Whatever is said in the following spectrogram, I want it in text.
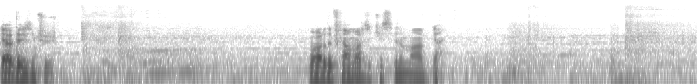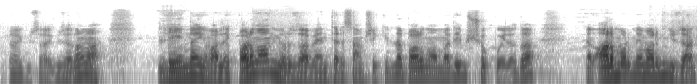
Geldi bizim çocuk. Bu arada falan varsa keselim abi gel. Güzel güzel güzel ama lane'den yuvarlayıp baron almıyoruz abi enteresan bir şekilde. Baron alma diye bir şey yok bu eloda. Yani armor memarım güzel.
